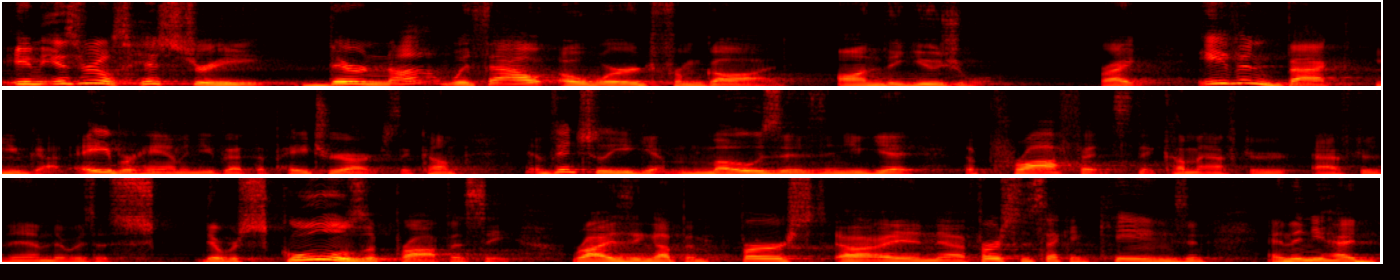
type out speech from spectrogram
in Israel's history, they're not without a word from God on the usual, right? Even back, you've got Abraham and you've got the patriarchs that come. Eventually, you get Moses and you get the prophets that come after, after them. There was a there were schools of prophecy rising up in first uh, in uh, first and second kings and and then you had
